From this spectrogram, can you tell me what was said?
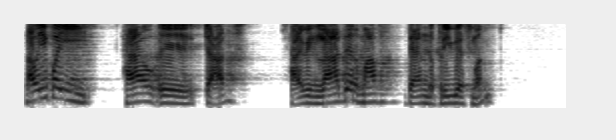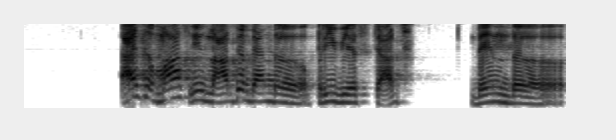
Now if I have a charge having larger mass than the previous one. As the mass is larger than the previous charge, then the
